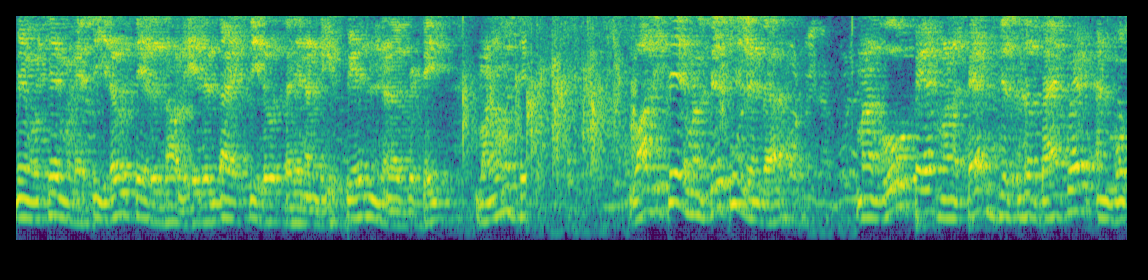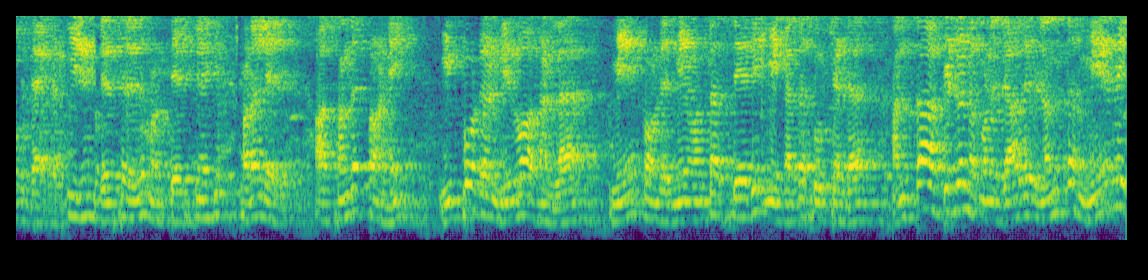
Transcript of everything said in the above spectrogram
మేము వచ్చేమనేసి ఇరవై ఏడు నాలుగు రెండాయిరత్తి ఇరవై నాటికి పేరుని నిలబెట్టి మనము వాళ్ళు ఇచ్చే మనకు తెలిసిందా మన ఓ పే మన పేరెంట్స్ చేస్తుంటే బ్యాక్వర్డ్ అండ్ మోస్ట్ బ్యాక్వర్డ్ ఈ రెండు తెలిసేది మనం తెలిసినకి పడలేదు ఆ సందర్భాన్ని ఇప్పుడు నిర్వహణలో మేము కొండదు మేమంతా సేరి మీకంతా కూర్చోండి అంతా బిడ్డలు మన జాతర బిడ్డలంతా మేమే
